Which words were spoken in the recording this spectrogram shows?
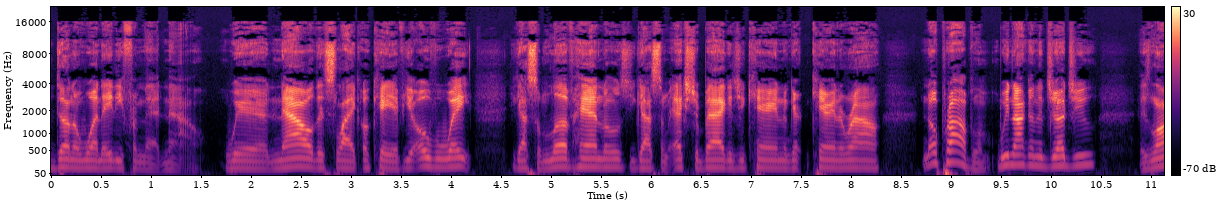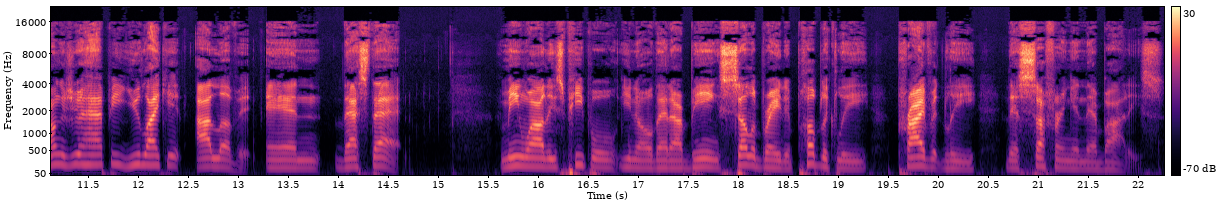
done a 180 from that now. Where now it's like, okay, if you're overweight, you got some love handles, you got some extra baggage you're carrying carrying around, no problem. We're not going to judge you. As long as you're happy, you like it, I love it. And that's that. Meanwhile, these people, you know, that are being celebrated publicly, privately, they're suffering in their bodies.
